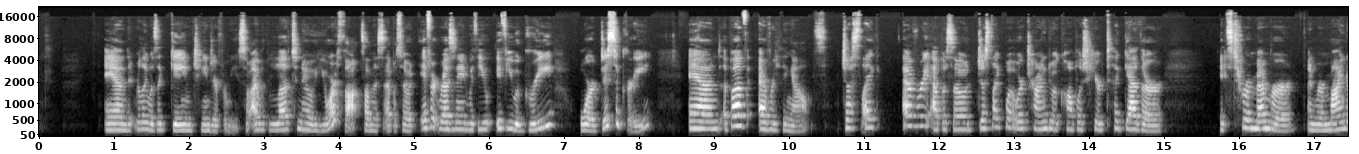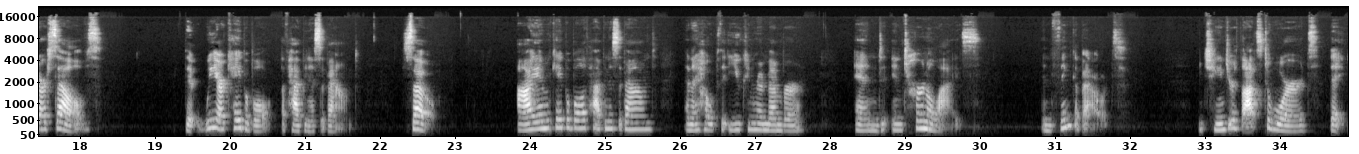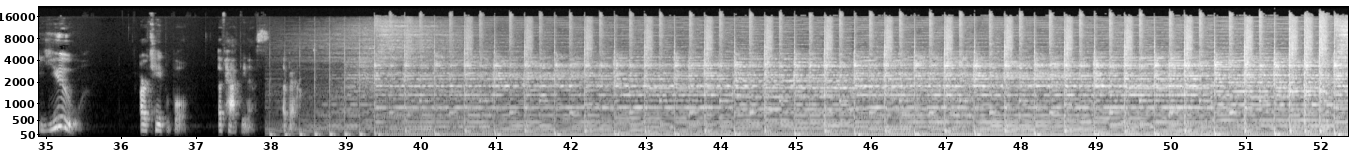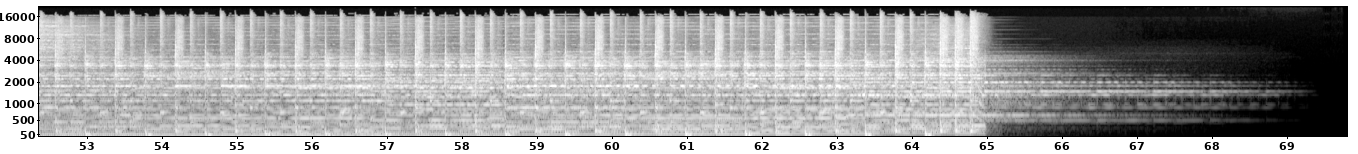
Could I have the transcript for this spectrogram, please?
And it really was a game changer for me. So I would love to know your thoughts on this episode, if it resonated with you, if you agree or disagree. And above everything else, just like every episode, just like what we're trying to accomplish here together, it's to remember and remind ourselves that we are capable of happiness abound. So, I am capable of happiness abound, and I hope that you can remember and internalize and think about and change your thoughts towards that you are capable of happiness abound.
